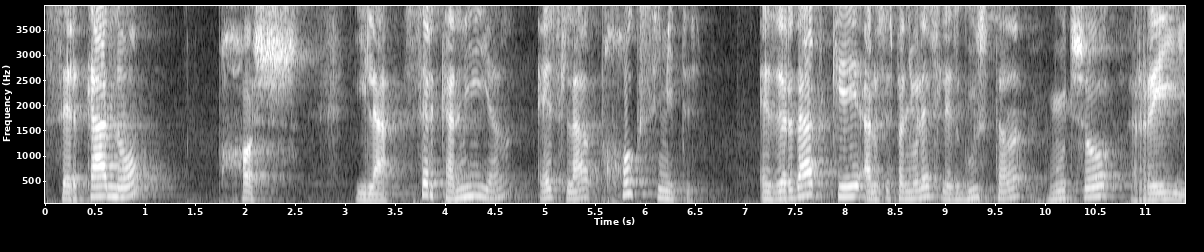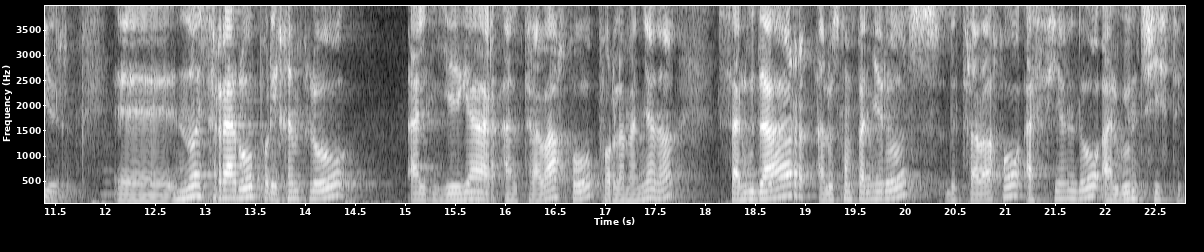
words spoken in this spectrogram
cercano, proche, y la cercanía es la proximité. Es verdad que a los españoles les gusta mucho reír. Eh, no es raro, por ejemplo, al llegar al trabajo por la mañana, saludar a los compañeros del trabajo haciendo algún chiste.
